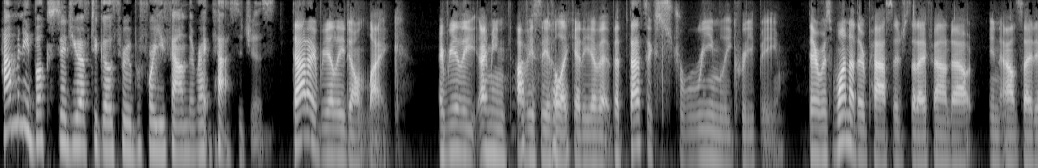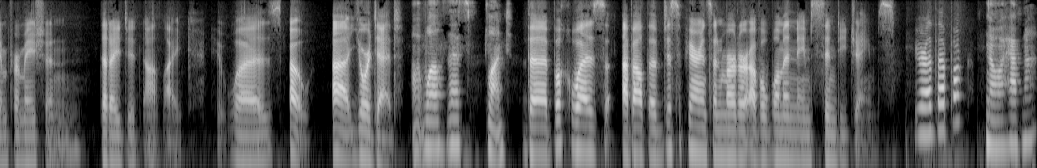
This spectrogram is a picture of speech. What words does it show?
How many books did you have to go through before you found the right passages? That I really don't like. I really, I mean, obviously I don't like any of it, but that's extremely creepy. There was one other passage that I found out in outside information that I did not like. It was, oh, uh, You're Dead. Uh, Well, that's blunt. The book was about the disappearance and murder of a woman named Cindy James. You read that book? No, I have not.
